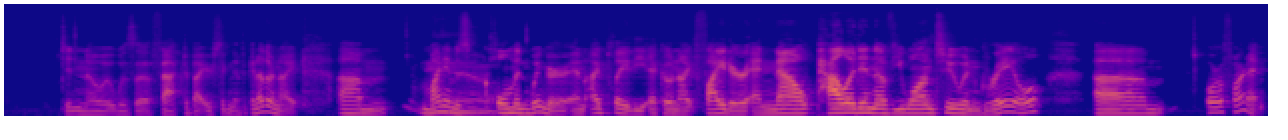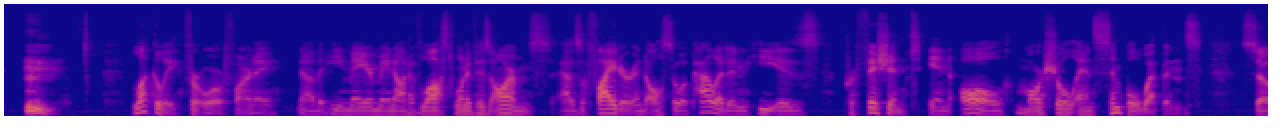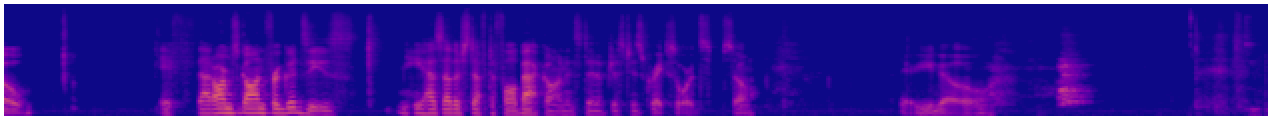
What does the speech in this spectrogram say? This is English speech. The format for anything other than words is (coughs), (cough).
Didn't know it was a fact about your significant other knight. Um, my name is Coleman Winger, and I play the Echo Knight fighter, and now Paladin of Yuan-Tu and Grail, um, Orofarne. (clears throat) Luckily for Orofarne, now that he may or may not have lost one of his arms as a fighter and also a paladin, he is proficient in all martial and simple weapons. So if that arm's gone for goodsies, he has other stuff to fall back on instead of just his great swords. So there you go.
